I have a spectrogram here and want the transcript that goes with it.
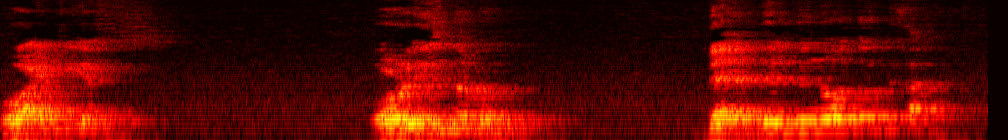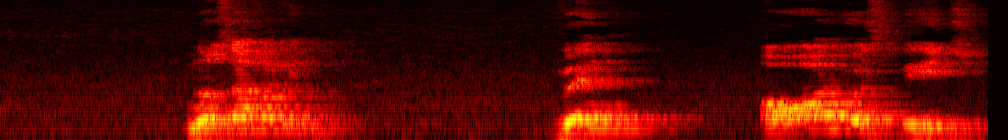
righteous, or reasonable. Then there will be no dukkha, no suffering. When all your speech,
